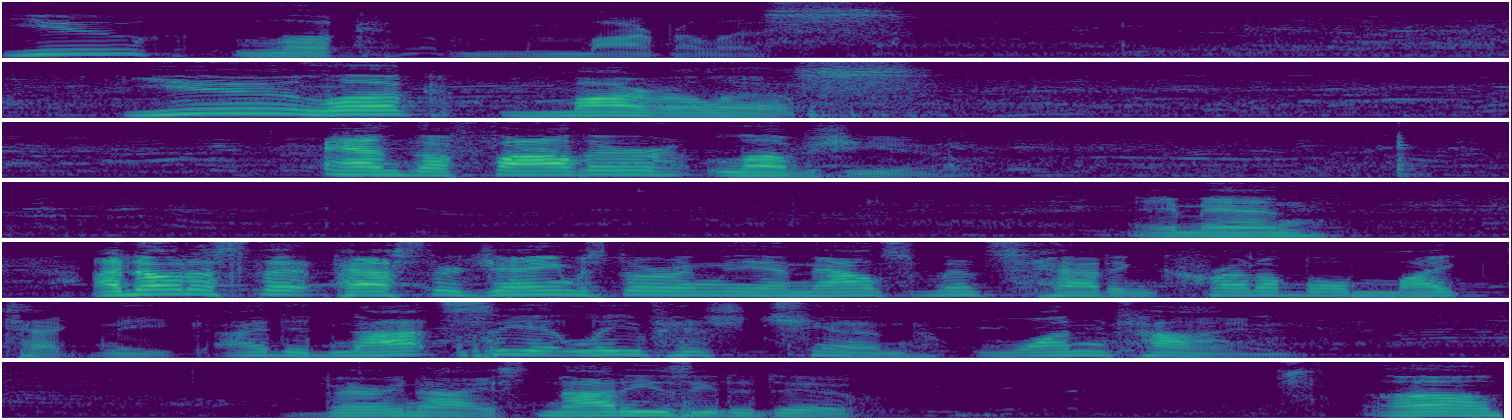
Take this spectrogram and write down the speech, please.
You look marvelous? You look marvelous. And the Father loves you. Amen. I noticed that Pastor James, during the announcements, had incredible mic technique. I did not see it leave his chin one time. Very nice. Not easy to do. Um,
